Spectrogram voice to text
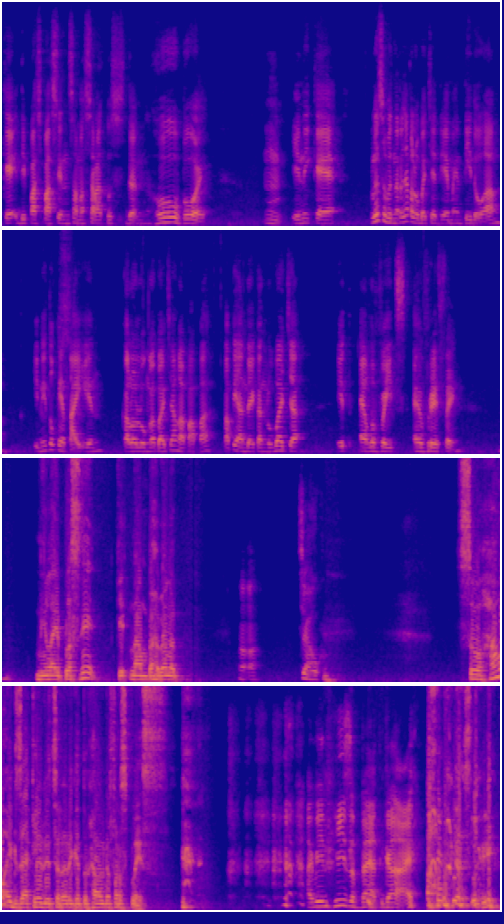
Kayak dipas-pasin sama 100 dan oh boy. Hmm, ini kayak lu sebenarnya kalau baca TMNT doang, ini tuh kayak tie-in. Kalau lu nggak baca nggak apa-apa, tapi andaikan lu baca, it elevates everything. Nilai plusnya kayak nambah banget. Heeh. Jauh. So how exactly did Shredder get to hell in the first place? I mean, he's a bad guy. Obviously.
